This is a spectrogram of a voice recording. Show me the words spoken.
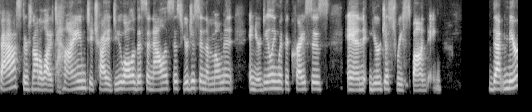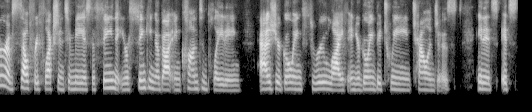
fast. There's not a lot of time to try to do all of this analysis. You're just in the moment and you're dealing with a crisis and you're just responding that mirror of self-reflection to me is the thing that you're thinking about and contemplating as you're going through life and you're going between challenges. And it's it's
